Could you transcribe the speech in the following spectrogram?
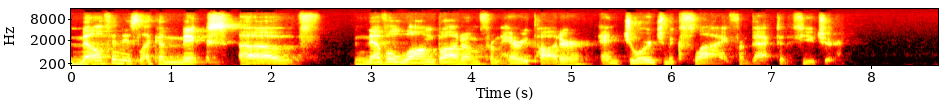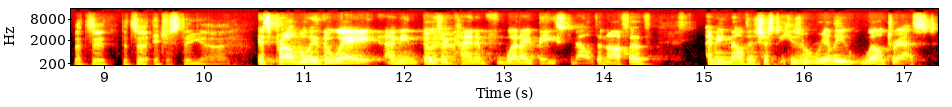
Melvin is like a mix of Neville Longbottom from Harry Potter and George McFly from Back to the Future. That's a that's an interesting uh It's probably the way. I mean, those are kind of what I based Melvin off of. I mean, Melvin's just, he's a really well dressed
